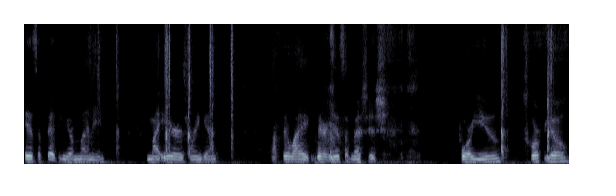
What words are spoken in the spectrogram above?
is affecting your money. My ear is ringing. I feel like there is a message for you scorpio.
